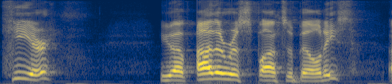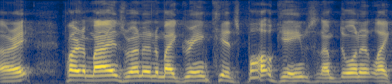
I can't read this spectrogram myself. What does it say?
here. You have other responsibilities, all right? Part of mine's running to my grandkids' ball games, and I'm doing it like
